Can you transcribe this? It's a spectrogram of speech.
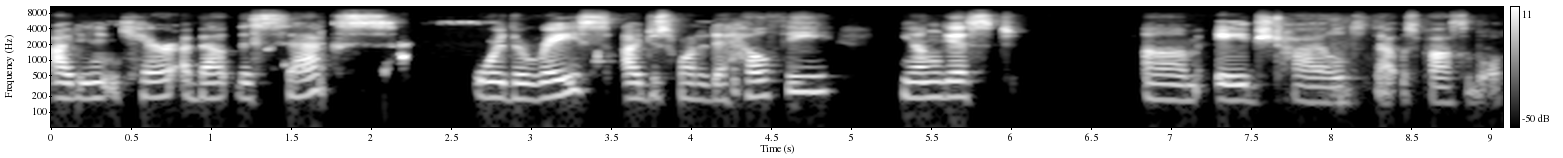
I didn't care about the sex or the race. I just wanted a healthy, youngest um, age child that was possible.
